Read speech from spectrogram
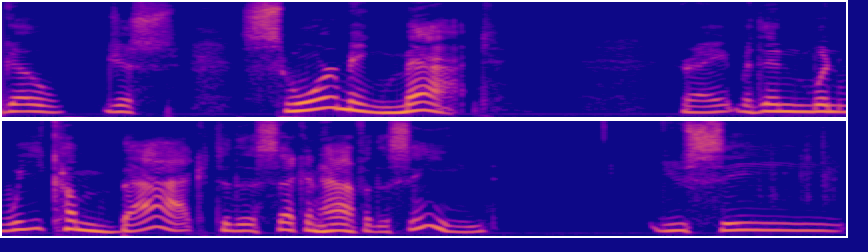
go just swarming Matt. Right? But then when we come back to the second half of the scene, you see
